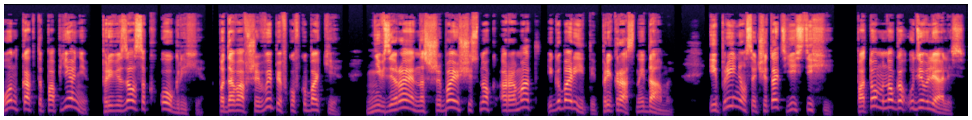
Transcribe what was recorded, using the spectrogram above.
Он как-то по пьяни привязался к Огрихе, подававшей выпивку в кабаке, невзирая на сшибающий с ног аромат и габариты прекрасной дамы, и принялся читать ей стихи. Потом много удивлялись.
